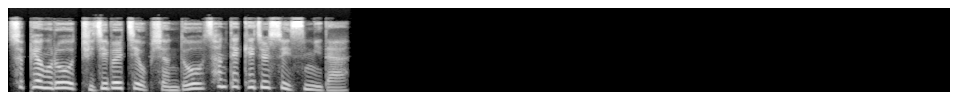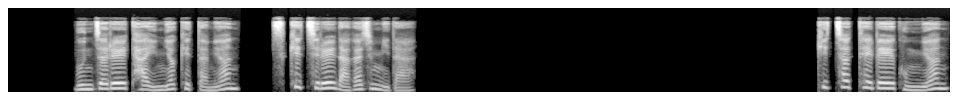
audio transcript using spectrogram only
수평으로 뒤집을지 옵션도 선택해 줄 수 있습니다. 문자를 다 입력했다면 스케치를 나가줍니다. 피처 탭의 곡면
